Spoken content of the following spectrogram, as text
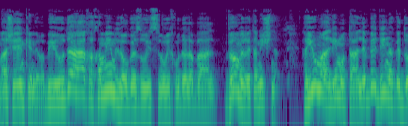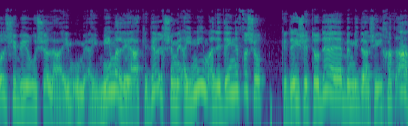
מה שאין כן לרבי יהודה, חכמים לא גזרו איסור איחוד על הבעל. ואומרת המשנה, היו מעלים אותה לבית דין הגדול שבירושלים, ומאיימים עליה כדרך שמאיימים על ידי נפשות, כדי שתודה במידה שהיא חטאה.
